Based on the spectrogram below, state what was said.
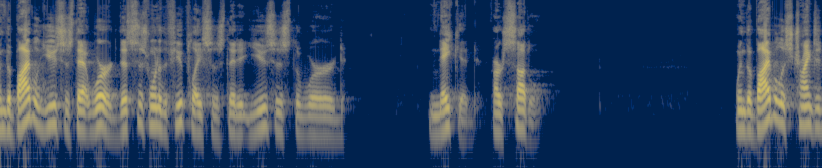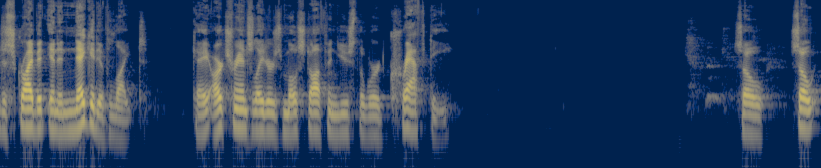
When the Bible uses that word, this is one of the few places that it uses the word naked or subtle. When the Bible is trying to describe it in a negative light, okay, our translators most often use the word crafty. So, so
